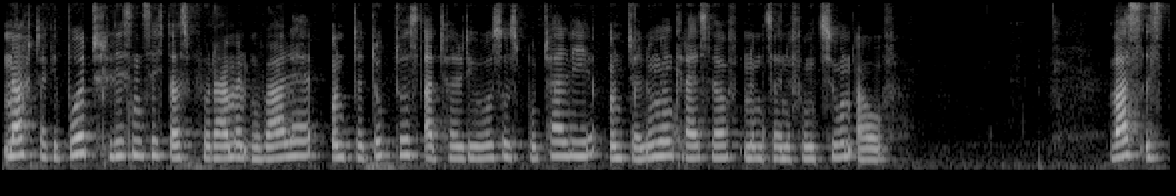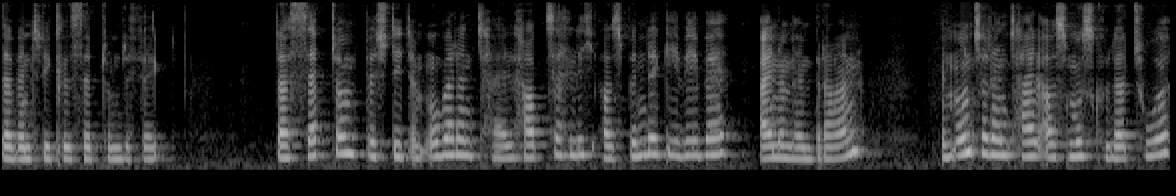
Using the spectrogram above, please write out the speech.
Nach der Geburt schließen sich das Foramen ovale und der Ductus arteriosus potali und der Lungenkreislauf nimmt seine Funktion auf. Was ist der Ventrikelseptumdefekt? Das Septum besteht im oberen Teil hauptsächlich aus Bindegewebe, einer Membran, im unteren Teil aus Muskulatur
